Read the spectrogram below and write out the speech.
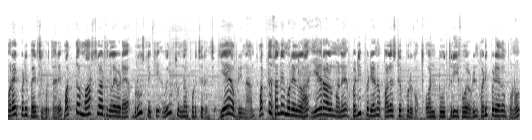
முறைப்படி பயிற்சி கொடுத்தாரு. மத்த மார்ஷல் ஆர்ட்ஸ்களை விட ப்ரூஸ்லிக்கு விங்சுன் தான் பிடிச்சிருந்துச்சு. ஏன் அப்படின்னா மத்த சண்டை முறையிலலாம் ஏராளமான படிப்படியான பல ஸ்டெப் இருக்கும். ஒன் டூ த்ரீ ஃபோர் அப்படின்னு படிப்படியா தான் போகணும்.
